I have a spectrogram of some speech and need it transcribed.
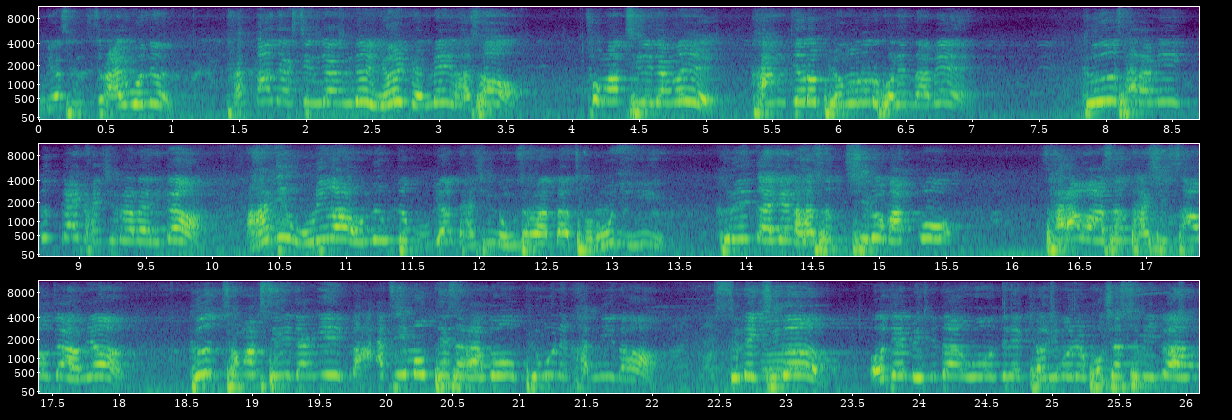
우리가 상수를 알고 있는 단과대 학생장들 열 몇 명이 가서 총학생회장을 강제로 병원으로 보낸 다음에 그 사람이 끝까지 단식을 하라니까 아니 우리가 오늘부터 무기한 단식 농성을 한다 저러니 그러니까 이제 가서 치료받고 살아와서 다시 싸우자 하면 그 총학생회장이 마지못해서라도 병원에 갑니다. 근데 지금 어제 민주당 의원들의 결의문을 보셨습니까?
